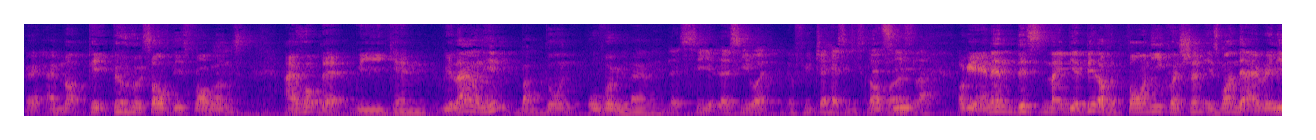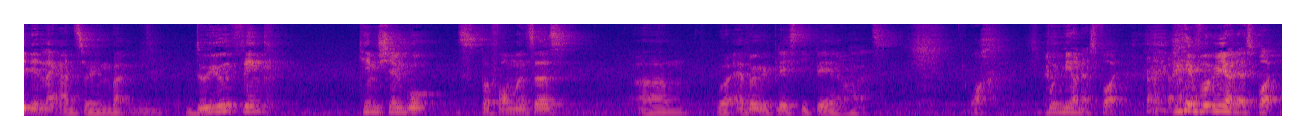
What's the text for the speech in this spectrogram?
right? I'm not paid to solve these problems. I hope that we can rely on him, but don't over rely on him. Let's see. Let's see what the future has in store Let's for see. us, lah. Okay, and then this might be a bit of a thorny question. Is one that I really didn't like answering, but do you think Kim Shin Wook's performances um, will ever replace Stipe in our hearts? Wow, he put me on the spot. he put me on the spot.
